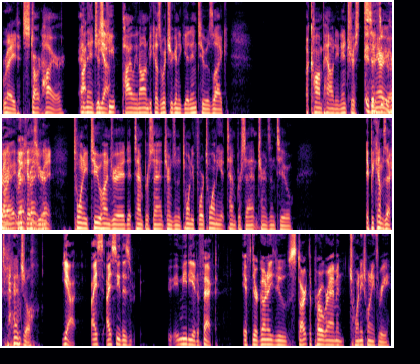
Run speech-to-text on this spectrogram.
Right. start higher, and I- then just yeah. keep piling on? Because what you're going to get into is like a compounding interest That's scenario, right, right? right, because right, you're right. 2200 at 10% turns into 2420 at 10% turns into it becomes exponential Yeah, I I see this immediate effect. If they're going to start the program in 2023,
